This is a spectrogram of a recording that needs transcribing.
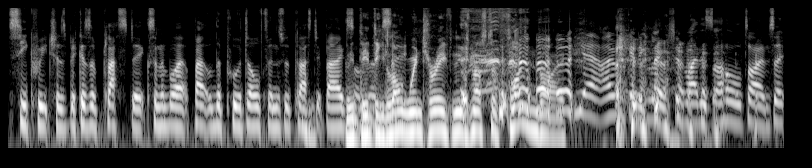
sea creatures because of plastics and about, about the poor dolphins with plastic bags. The, the, the long winter evenings must have flown by. yeah, I'm getting lectured by this the whole time. So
